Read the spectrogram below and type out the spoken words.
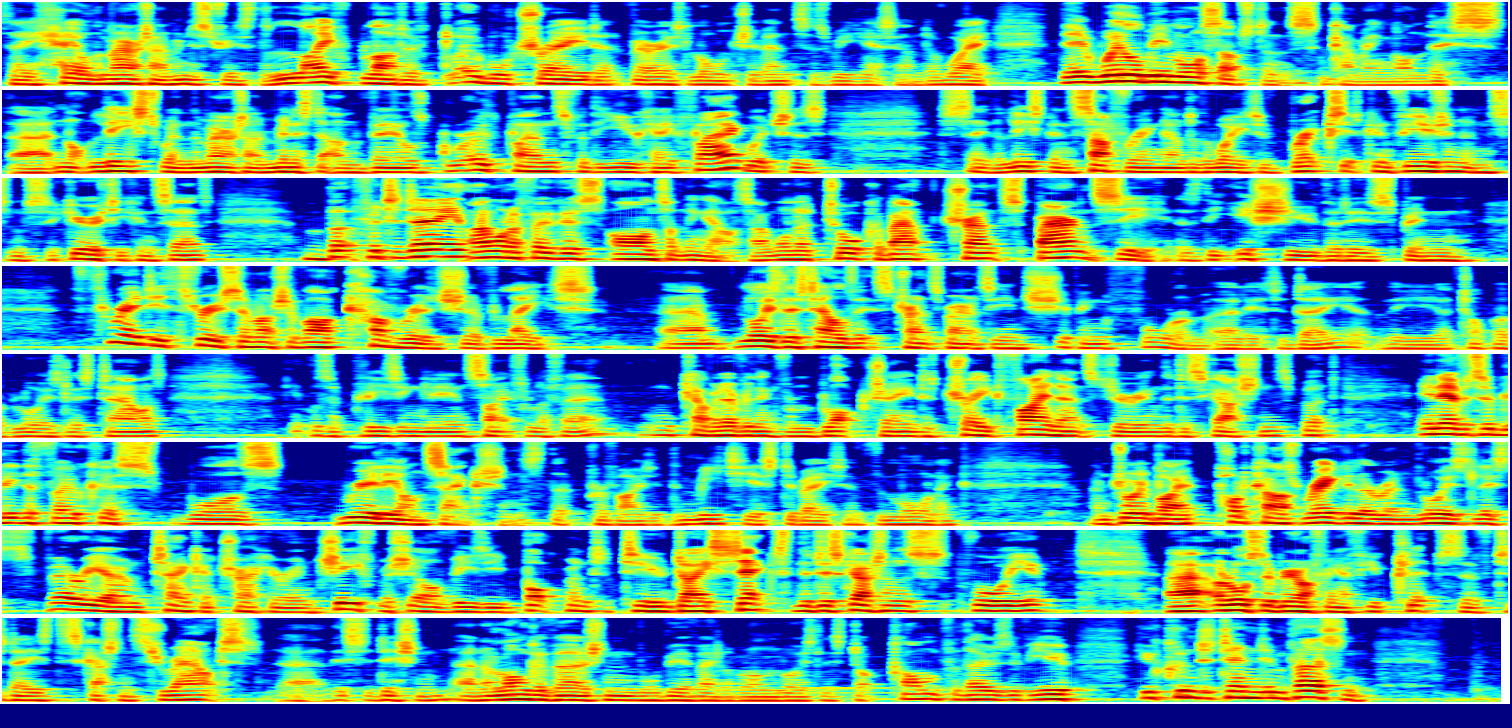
they hail the maritime industry as the lifeblood of global trade at various launch events as we get underway. There will be more substance coming on this, uh, not least when the Maritime Minister unveils growth plans for the UK flag, which has, to say the least, been suffering under the weight of Brexit confusion and some security concerns. But for today, I want to focus on something else. I want to talk about transparency as the issue that has been threaded through so much of our coverage of late. Um, Lloyd's List held its Transparency in Shipping Forum earlier today at the uh, top of Lloyd's List Towers. It was a pleasingly insightful affair. We covered everything from blockchain to trade finance during the discussions, but inevitably the focus was really on sanctions that provided the meatiest debate of the morning. I'm joined by podcast regular and Lloyd's List's very own tanker tracker in chief, Michelle Wiese Bockmann, to dissect the discussions for you. Uh, I'll also be offering a few clips of today's discussions throughout uh, this edition, and a longer version will be available on lloydslist.com for those of you who couldn't attend in person.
